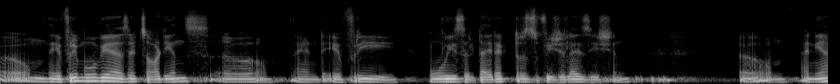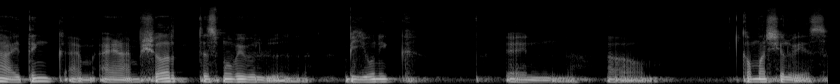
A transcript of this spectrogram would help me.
Um, every movie has its audience, uh, and every movie is a director's visualization. Um, and yeah, I think I'm, I'm sure this movie will be unique in um, commercial ways.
